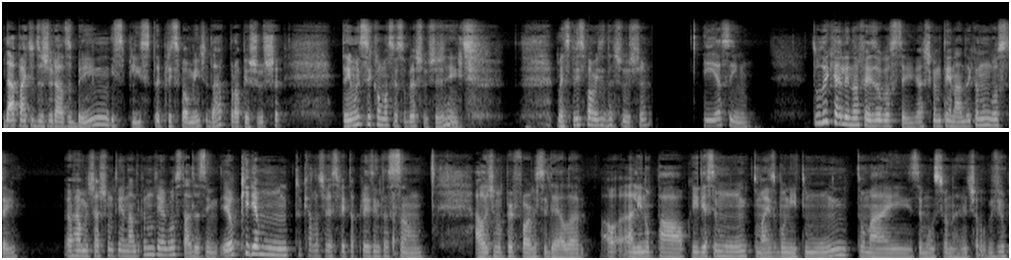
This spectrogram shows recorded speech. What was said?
da parte dos jurados bem explícita, principalmente da própria Xuxa. Tem muitas reclamações sobre a Xuxa, gente. Mas principalmente da Xuxa. E assim, tudo que a Helena fez eu gostei. Acho que não tem nada que eu não gostei. Eu realmente acho que não tem nada que eu não tenha gostado, assim. Eu queria muito que ela tivesse feito a apresentação, a última performance dela ali no palco. Iria ser muito mais bonito, muito mais emocionante, óbvio.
